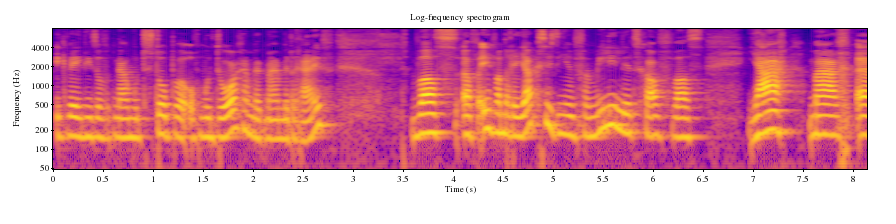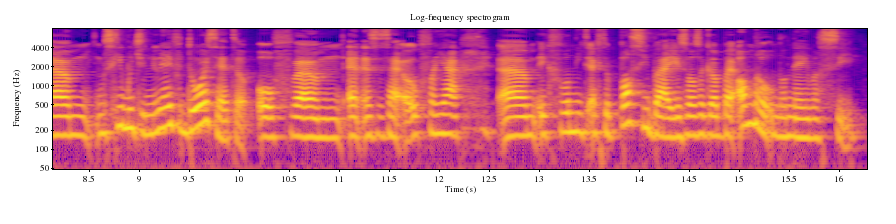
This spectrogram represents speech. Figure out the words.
ik weet niet of ik nou moet stoppen of moet doorgaan met mijn bedrijf, was, of een van de reacties die een familielid gaf was ja, maar um, misschien moet je nu even doorzetten. Of, um, en, en ze zei ook van ja, um, ik voel niet echt de passie bij je zoals ik dat bij andere ondernemers zie.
